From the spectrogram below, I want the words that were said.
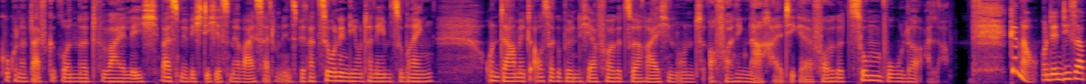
Coconut Life gegründet, weil ich, weil es mir wichtig ist, mehr Weisheit und Inspiration in die Unternehmen zu bringen und damit außergewöhnliche Erfolge zu erreichen und auch vor allen Dingen nachhaltige Erfolge zum Wohle aller. Genau. Und in dieser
